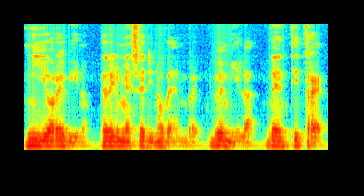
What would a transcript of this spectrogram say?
migliore vino per il mese di novembre 2023.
